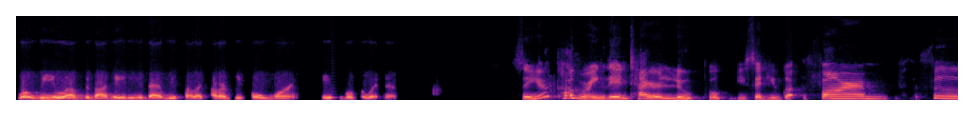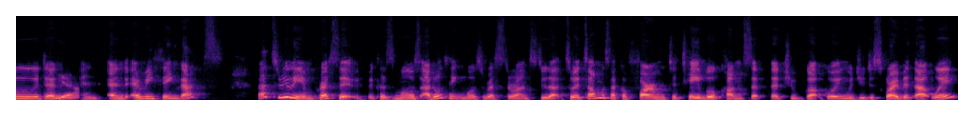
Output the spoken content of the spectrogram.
what we loved about Haiti that we felt like other people weren't able to witness. So you're covering the entire loop. You said you've got the farm, the food, and yeah. and and everything. That's that's really impressive because most I don't think most restaurants do that. So it's almost like a farm to table concept that you've got going. Would you describe it that way?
